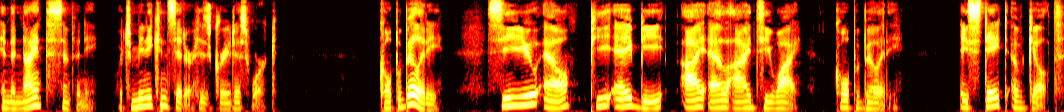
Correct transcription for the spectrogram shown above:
in the Ninth Symphony, which many consider his greatest work. Culpability. C U L P A B I L I T Y. Culpability. A state of guilt.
